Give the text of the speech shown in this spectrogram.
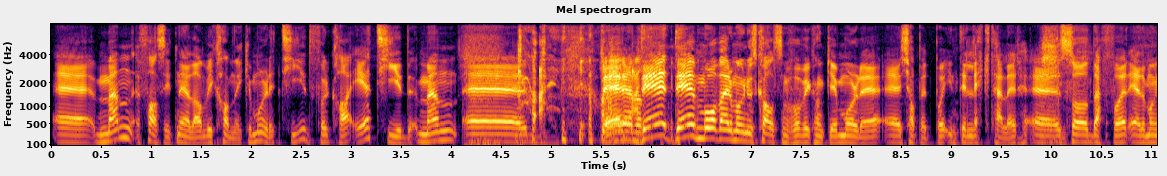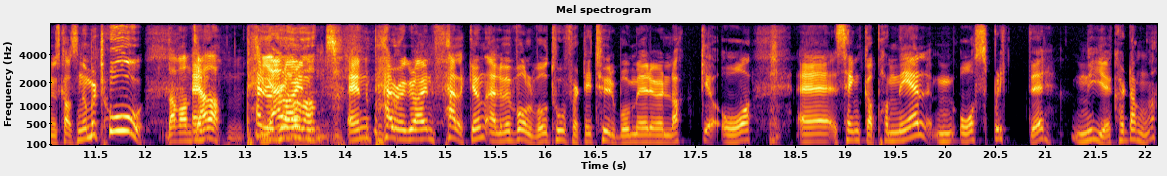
eh, men fasiten er da vi kan ikke måle tid, for hva er tid? Men eh, det, det, det må være Magnus Carlsen, for vi kan ikke måle eh, kjapphet på intellekt heller. Eh, så derfor er det Magnus Carlsen nummer to! Da vant jeg, da. Peregrine, vant. en Peregrine Falcon eller Volvo 240 Turbo med rød lakk og eh, senka panel og splitter nye kardanger.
